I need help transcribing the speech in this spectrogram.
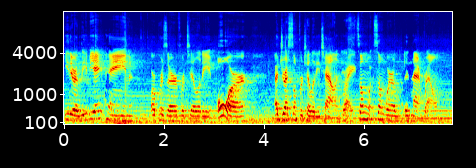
Either alleviate pain or preserve fertility or address some fertility challenges. Right. Somewhere somewhere in that realm.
